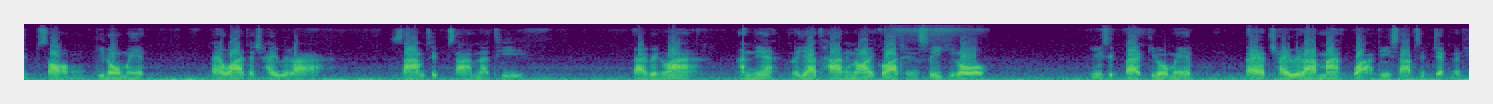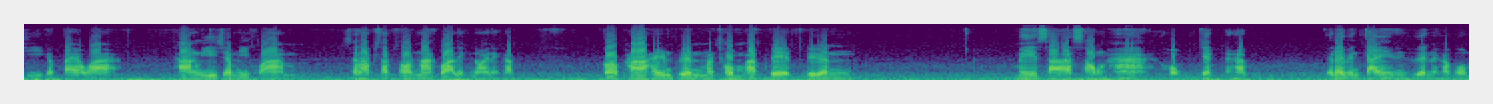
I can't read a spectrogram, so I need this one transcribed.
32 กิโลเมตร แต่ว่าจะใช้เวลา 33 นาที กลายเป็นว่าอันเนี้ยระยะทางน้อยกว่าถึง 4 กิโล 28 กิโลเมตร แต่ใช้เวลามากกว่าที่ 37 นาทีก็แปลว่า ทางนี้จะมีความสลับซับซ้อนมากกว่าเล็กน้อยนะครับ ก็พาให้เพื่อนๆมาชมอัปเดตเดือน เมษาสองห้าหกเจ็ดนะครับ จะได้เป็นไกด์ให้เพื่อนๆนะครับ ผม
